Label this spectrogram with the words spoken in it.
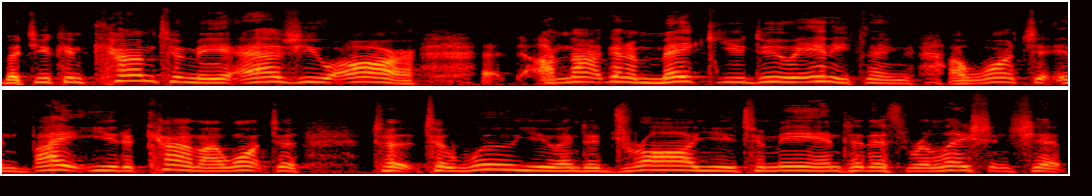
but you can come to me as you are. I'm not going to make you do anything. I want to invite you to come. I want to, to, to woo you and to draw you to me into this relationship.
